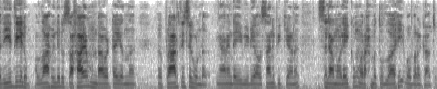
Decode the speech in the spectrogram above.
രീതിയിലും അള്ളാഹുവിന്റെ ഒരു സഹായം ഉണ്ടാവട്ടെ എന്ന് പ്രാർത്ഥിച്ചുകൊണ്ട് ഞാൻ എന്റെ ഈ വീഡിയോ അവസാനിപ്പിക്കുകയാണ്. അസ്സാം വലൈക്കും വറഹമത്തല്ലാഹി വബർക്കാത്തു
